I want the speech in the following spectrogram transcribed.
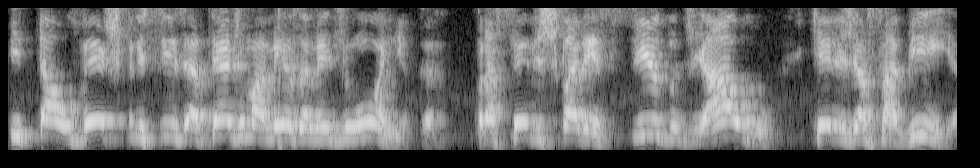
E talvez precise até de uma mesa mediúnica para ser esclarecido de algo que ele já sabia.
